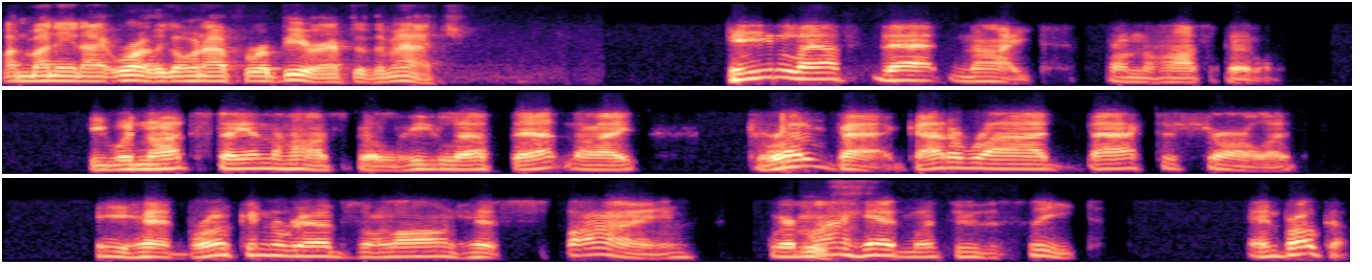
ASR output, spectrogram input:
on Monday Night Raw. They're going out for a beer after the match. He left that night from the hospital. He would not stay in the hospital. He left that night, drove back, got a ride back to Charlotte. He had broken ribs along his spine where Oof. my head went through the seat and broke them.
